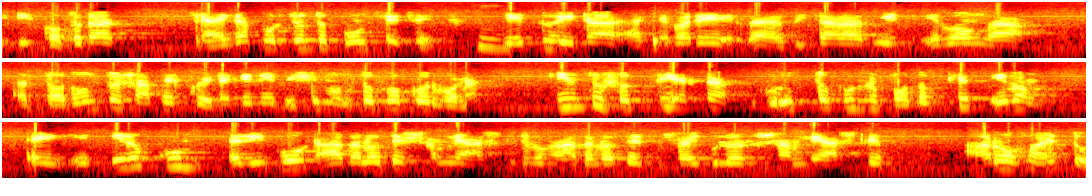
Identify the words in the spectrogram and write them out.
এটি কতটা জায়গা পর্যন্ত পৌঁছেছে যেহেতু এটা একেবারে বিচারাধীন এবং তদন্ত সাপেক্ষ এটাকে নিয়ে বেশি মন্তব্য করব না। কিন্তু সত্যি একটা গুরুত্বপূর্ণ পদক্ষেপ এবং এরকম রিপোর্ট আদালতের সামনে আসলে এবং আদালতের বিষয়গুলোর সামনে আসলে আরও হয়তো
